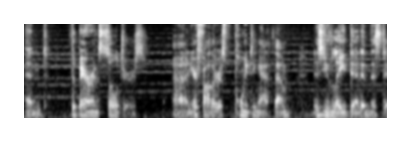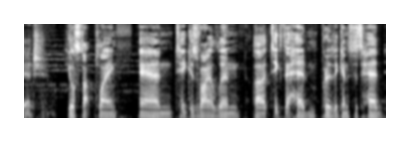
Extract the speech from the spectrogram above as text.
and the Baron's soldiers. Uh, and your father is pointing at them as you lay dead in this ditch. he'll stop playing and take his violin, uh, take the head, and put it against his head,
